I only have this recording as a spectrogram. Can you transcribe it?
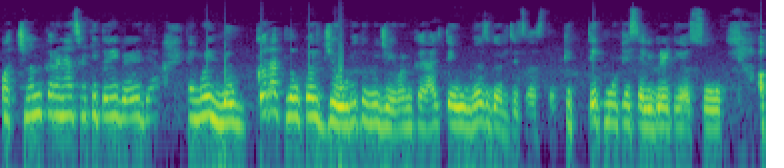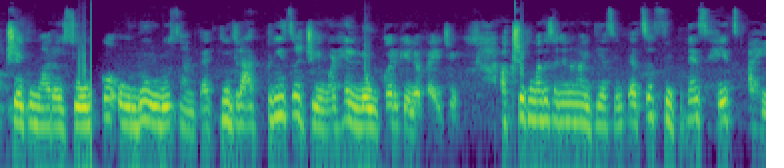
पचन करण्यासाठी तरी वेळ द्या. त्यामुळे लवकरात लवकर जेवढं तुम्ही जेवण कराल तेवढंच गरजेचं असतं. कित्येक मोठे सेलिब्रिटी असो अक्षय कुमार असो ओरडू ओरडू सांगतात की रात्रीचं जेवण हे लवकर केलं पाहिजे. अक्षय कुमार तर सगळ्यांना माहिती असेल त्याचं फिटनेस हेच आहे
